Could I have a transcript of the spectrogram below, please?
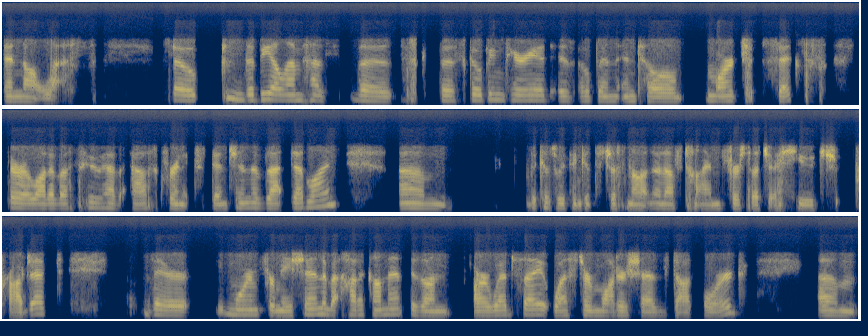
and not less. So the BLM has the the scoping period is open until March 6th there are a lot of us who have asked for an extension of that deadline um, because we think it's just not enough time for such a huge project. There, more information about how to comment is on our website, westernwatersheds.org, um,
